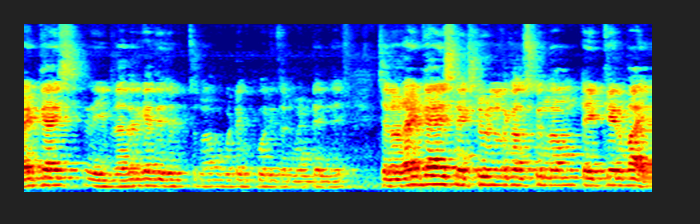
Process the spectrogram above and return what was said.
రైట్ గైస్ ఈ బ్రదర్కి అయితే చెప్తున్నా ఒకటే పూరితో మెయింటైన్ చేయి. చలో రైట్ గైస్ నెక్స్ట్ వీడియోలో కలుసుకుందాం. టేక్ కేర్ బాయ్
